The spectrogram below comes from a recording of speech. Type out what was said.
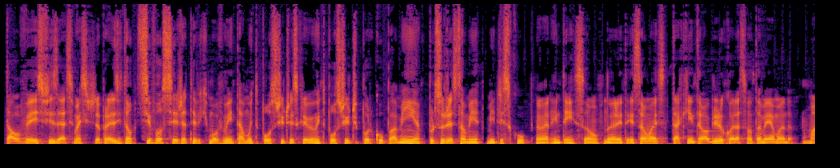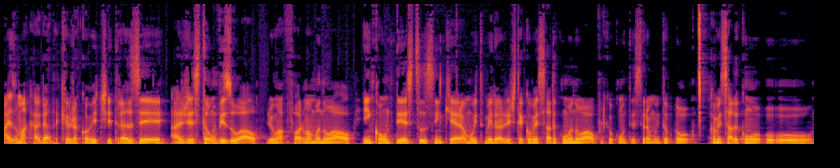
talvez fizesse mais sentido para eles. Então, se você já teve que movimentar muito post-it, escrever muito post-it por culpa minha, por sugestão minha, me desculpe, não era a intenção, não era a intenção, mas tá aqui então abrindo o coração também, Amanda. Mais uma cagada que eu já cometi, trazer a gestão visual de uma forma manual em contextos em que era muito melhor a gente ter começado com o manual, porque o contexto era muito. Ou, começado com o, o,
